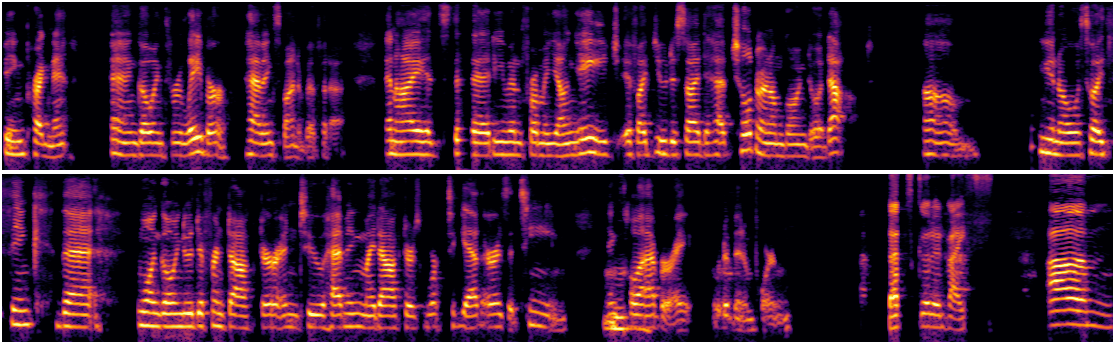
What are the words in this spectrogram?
being pregnant and going through labor having spina bifida. And I had said, even from a young age, if I do decide to have children, I'm going to adopt. Um, you know, so I think that one going to a different doctor and to having my doctors work together as a team and mm-hmm. collaborate would have been important that's good advice um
